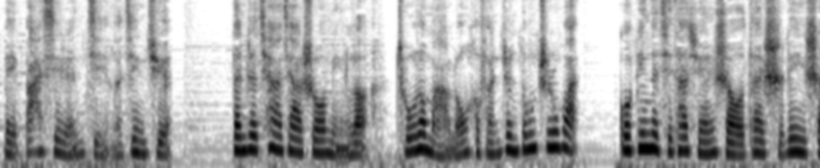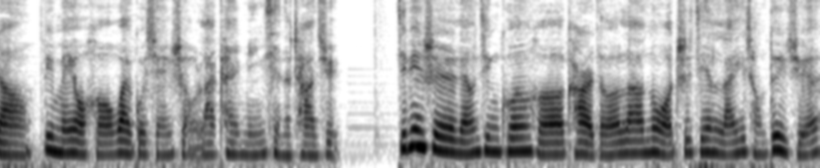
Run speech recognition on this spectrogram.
被巴西人挤了进去。但这恰恰说明了，除了马龙和樊振东之外，国乒的其他选手在实力上并没有和外国选手拉开明显的差距。即便是梁靖昆和卡尔德拉诺之间来一场对决，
